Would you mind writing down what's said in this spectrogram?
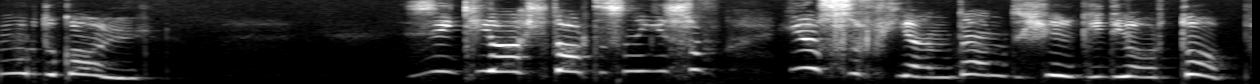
vurdu gol. Zeki açtı artısını Yusuf. Yusuf yandan dışarı gidiyor top.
